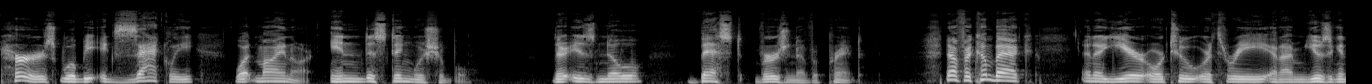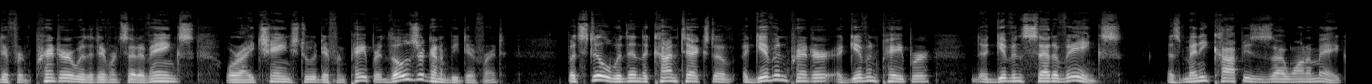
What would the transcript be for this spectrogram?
hers will be exactly what mine are indistinguishable. There is no best version of a print. Now, if I come back in a year or two or three and I'm using a different printer with a different set of inks or I change to a different paper, those are going to be different, but still within the context of a given printer, a given paper, a given set of inks. As many copies as I want to make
